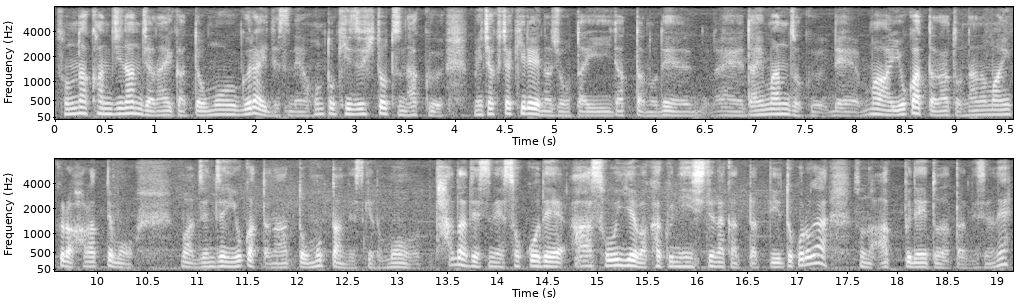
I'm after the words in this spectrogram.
そんな感じなんじゃないかって思うぐらいですね。ほんと傷一つなくめちゃくちゃ綺麗な状態だったので、えー、大満足でまあ良かったなと7万いくら払っても、まあ、全然良かったなと思ったんですけどもただですねそこでああそういえば確認してなかったっていうところがそのアップデートだったんですよね。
